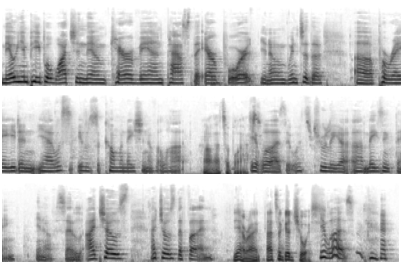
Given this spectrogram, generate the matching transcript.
million people watching them caravan past the airport, you know, and went to the uh, parade. And yeah, it was it was a culmination of a lot. Oh, that's a blast. It was. It was truly an amazing thing, you know. So I chose I chose the fun. Yeah, right. That's a good choice. It was.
